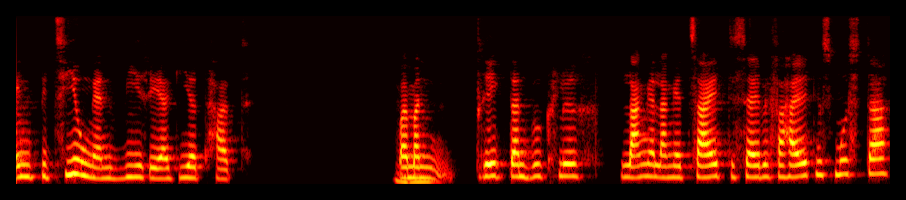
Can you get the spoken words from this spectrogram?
in Beziehungen wie reagiert hat. Mhm. Weil man mhm. trägt dann wirklich lange, lange Zeit dasselbe Verhaltensmuster,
